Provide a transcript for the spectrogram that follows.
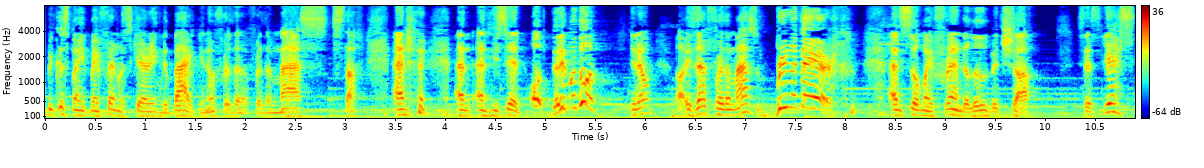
Because my, my friend was carrying the bag, you know, for the for the mass stuff, and and and he said, "Oh, doon," you know, uh, is that for the mass? Bring it there. And so my friend, a little bit shocked, says, "Yes,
